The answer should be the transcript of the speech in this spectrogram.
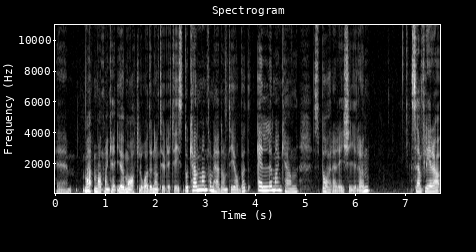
eh, att man kan göra matlådor naturligtvis, då kan man ta med dem till jobbet eller man kan spara det i kylen. Sen flera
